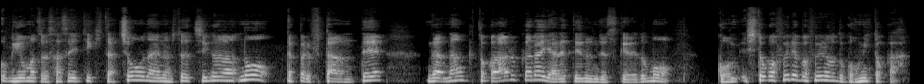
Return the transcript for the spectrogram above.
祇園祭りさせてきた町内の人たちがの、やっぱり負担って、が何とかあるからやれてるんですけれども、ゴミ人が増えれば増えるほどゴミとか、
